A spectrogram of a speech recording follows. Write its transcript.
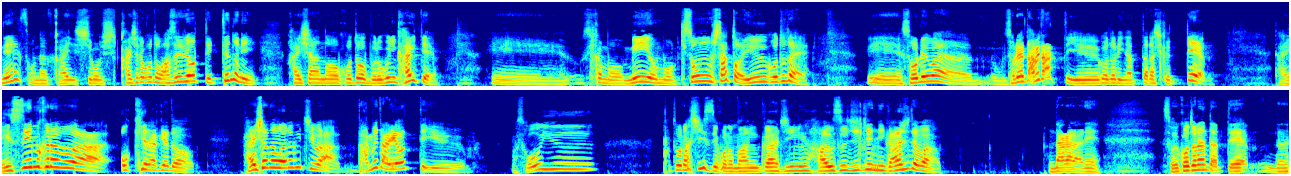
ね、そんな会社のことを忘れろって言ってんのに、会社のことをブログに書いて、えー、しかも名誉も毀損したということで、えー、それは、それはダメだっていうことになったらしくって、SM クラブは OK だけど、会社の悪口はダメだよっていう、そういうことらしいですよ、このマンガジンハウス事件に関しては。だからね、そういうことなんだって。だ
